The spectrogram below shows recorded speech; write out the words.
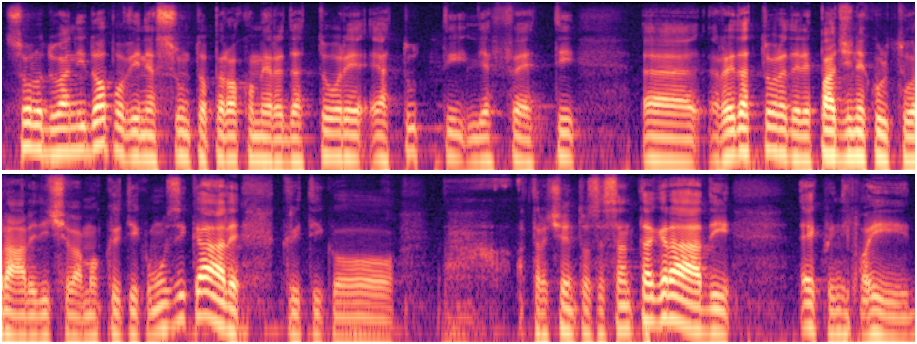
Solo due anni dopo viene assunto però come redattore e a tutti gli effetti eh, redattore delle pagine culturali, dicevamo, critico musicale, critico a 360 gradi e quindi poi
